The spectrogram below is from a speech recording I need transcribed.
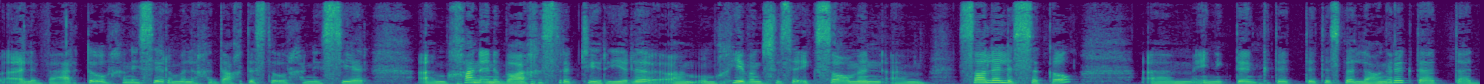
hulle werk te organiseer, om hulle gedagtes te organiseer, ehm um, gaan in 'n baie gestruktureerde um, omgewing soos 'n eksamen, ehm um, sal hulle sukkel. Ehm um, en ek dink dit dit is belangrik dat dat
